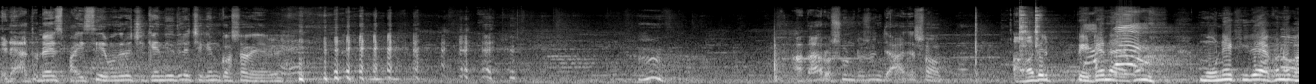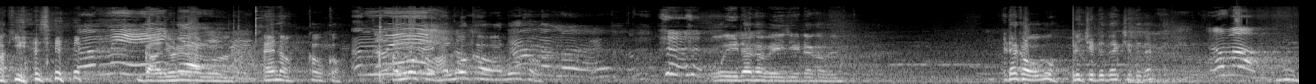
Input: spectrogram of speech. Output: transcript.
এটা এতটাই স্পাইসি এর মধ্যে চিকেন দিয়ে দিলে চিকেন কষা হয়ে যাবে। হুম। আদা রসুন টসুন যা যা সব। আমাদের পেটে না এখন মনে খিদে এখনও বাকি আছে। গাজরের হালুয়া হ্যাঁ না খাও খাও। হালুয়া খাও হালুয়া খাও হালুয়া খাও। ও এটা খাবে এই যে এটা খাবে। এটা খাও বাবু। এটা চেটে দেখ চেটে দেখ। হুম।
